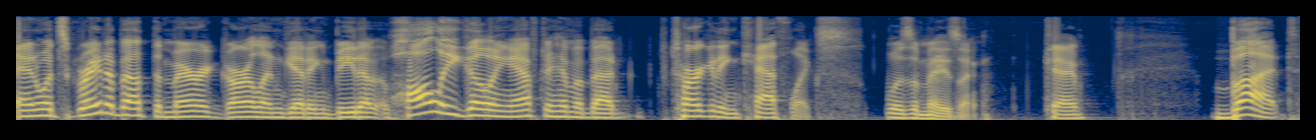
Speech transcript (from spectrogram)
And what's great about the Merrick Garland getting beat up, Hawley going after him about targeting Catholics was amazing. Okay. But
